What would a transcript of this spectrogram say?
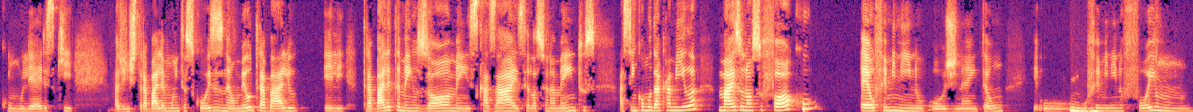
com mulheres que a gente trabalha muitas coisas, né? O meu trabalho, ele trabalha também os homens, casais, relacionamentos, assim como o da Camila, mas o nosso foco é o feminino hoje, né? Então, o, uhum. o feminino foi um,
